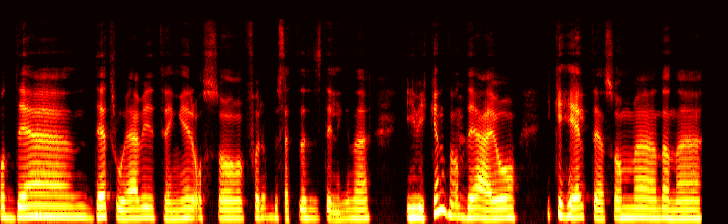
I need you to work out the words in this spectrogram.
Og det, det, tror jeg vi trenger også for å besette stillingene i Viken. Og det er jo ikke helt det som denne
